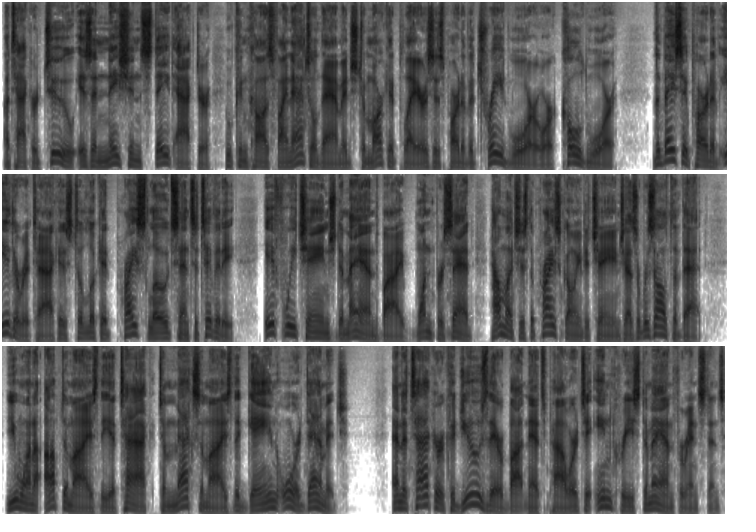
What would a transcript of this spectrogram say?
Attacker 2 is a nation state actor who can cause financial damage to market players as part of a trade war or Cold War. The basic part of either attack is to look at price load sensitivity. If we change demand by 1%, how much is the price going to change as a result of that? You want to optimize the attack to maximize the gain or damage. An attacker could use their botnet's power to increase demand, for instance,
